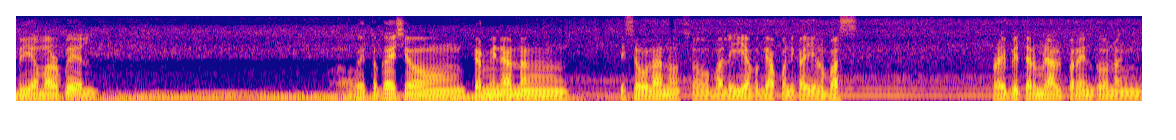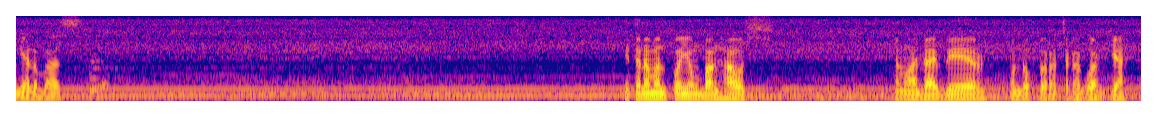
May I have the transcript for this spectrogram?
Via Marbel oh, ito guys yung terminal ng Isola no? So Baliya pagyapon ni kayo Bus private terminal pa rin to ng Yellow Bus ito naman po yung bang house ng mga driver, konduktor at saka gwardiya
